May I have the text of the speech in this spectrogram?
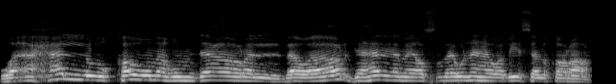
وأحلوا قومهم دار البوار؟ جهنم يصلونها وبئس القرار.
